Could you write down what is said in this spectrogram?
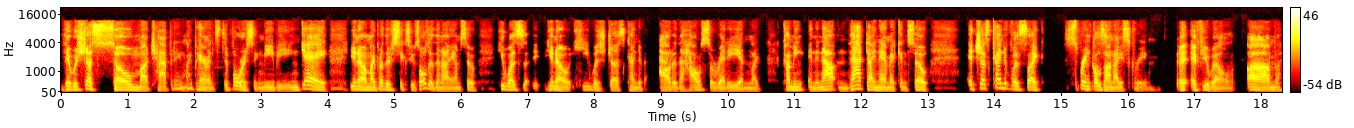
there was just so much happening. My parents divorcing, me being gay. You know, my brother's six years older than I am. So he was, you know, he was just kind of out of the house already and like coming in and out and that dynamic. And so it just kind of was like sprinkles on ice cream, if you will. Um,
